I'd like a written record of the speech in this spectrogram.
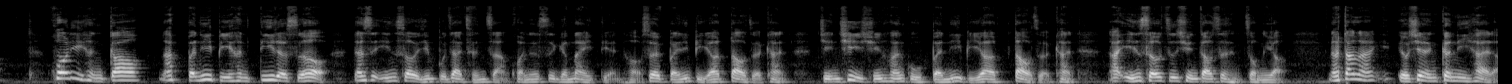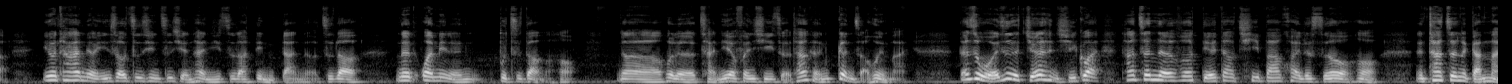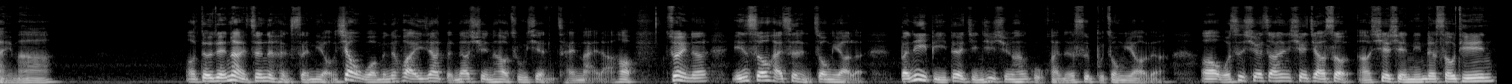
获利很高，那本益比很低的时候，但是营收已经不再成长，反正是一个卖点哈，所以本益比要倒着看，景气循环股本益比要倒着看，那，营收资讯倒是很重要。那当然有些人更厉害了，因为他还没有营收资讯之前，他已经知道订单了，知道那外面人不知道嘛哈，那或者产业分析者，他可能更早会买。但是我是觉得很奇怪，他真的说跌到七八块的时候，哈，他真的敢买吗？哦，对不对？那也真的很神勇。像我们的话，一定要等到讯号出现才买了哈。所以呢，营收还是很重要的，本利比对景气循环股反而是不重要的。哦，我是薛兆恩薛教授啊，谢谢您的收听。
